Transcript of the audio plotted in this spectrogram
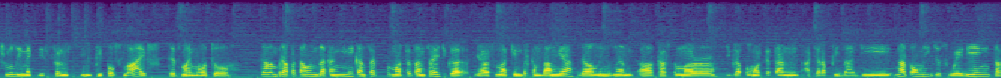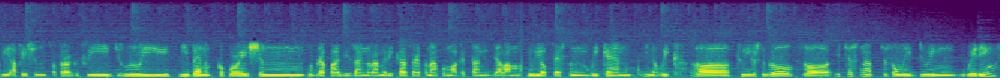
Truly make difference in people's life. That's my motto. Dalam beberapa tahun belakang ini konsep pemotretan saya juga ya semakin berkembang ya. Dalam lingkungan uh, customer juga pemotretan acara pribadi. Not only just wedding tapi fashion photography, jewelry, event corporation. Beberapa desainer Amerika saya pernah pemotretan dalam New York Fashion Weekend in a week uh, two years ago. So it's just not just only doing weddings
